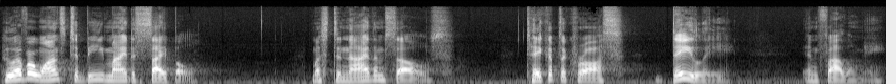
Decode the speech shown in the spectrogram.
Whoever wants to be my disciple must deny themselves, take up the cross daily, and follow me.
